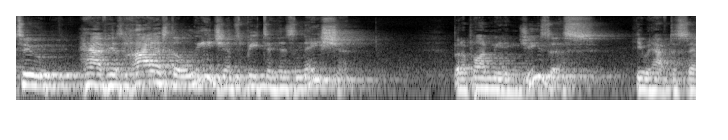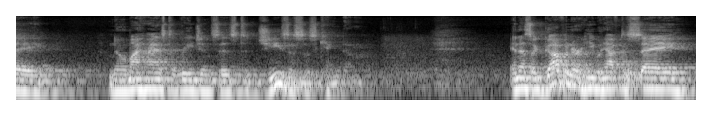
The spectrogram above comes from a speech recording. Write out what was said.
to have his highest allegiance be to his nation. But upon meeting Jesus, he would have to say, No, my highest allegiance is to Jesus' kingdom. And as a governor, he would have to say,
